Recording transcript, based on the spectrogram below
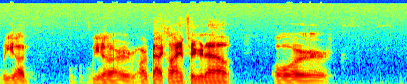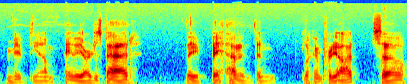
we got we got our, our back line figured out, or maybe, you know maybe they are just bad. They they haven't been looking pretty hot. So,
